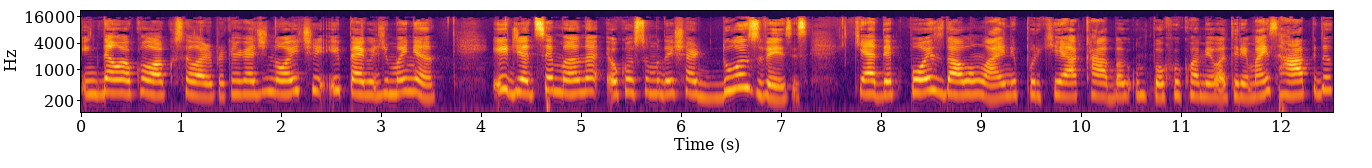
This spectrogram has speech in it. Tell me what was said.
Então eu coloco o celular para carregar de noite e pego de manhã. E dia de semana eu costumo deixar duas vezes, que é depois da aula online, porque acaba um pouco com a minha bateria mais rápido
